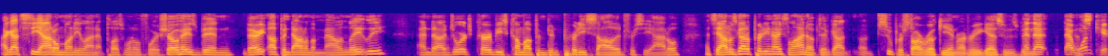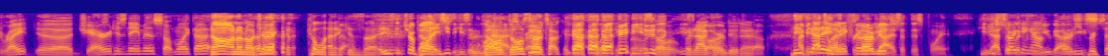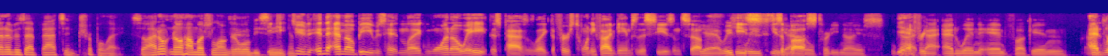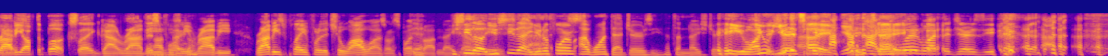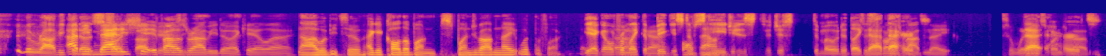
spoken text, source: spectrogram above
I got Seattle money line at plus 104. Shohei's been very up and down on the mound lately. And uh, George Kirby's come up and been pretty solid for Seattle. And Seattle's got a pretty nice lineup. They've got a superstar rookie in Rodriguez who's been And that that one kid, right? Uh, Jarred, his name is something like that. No, no, no. Jarred Kelenic No. is uh, he's in Triple No, A. he's, He's, he's Don't ass, don't bro. start talking about Kelenic, bro. He's Don't- like- he's we're not going to do that. bro. he's I mean, got that's a a win for you guys at this point. He, he's that's a win striking for out you guys. thirty He's- percent of his at bats in Triple A. So I don't know how much longer Yeah. we'll be seeing ca- him. dude, in the MLB, he was hitting like 108 this past, like the first 25 games of this season. So Yeah, we he's- fleeced he's a bust. Pretty nice. Yeah, got, for- got Edwin and fucking and Robbie off the books, like got Robbie. I mean. Robbie. Robbie's playing for the Chihuahuas on SpongeBob night. You see the you see that uniform? I want that jersey. That's a nice jersey. you want You- the you the jersey? type, you're the I would want the jersey. the Robbie. I'd be Cadeau mad as SpongeBob shit if I was. Robbie, though. I can't lie. Nah, I would be too. I get called up on SpongeBob night. What the fuck? Yeah, going from Oh, like the God. biggest of down. stages to just demoted like It's a that. That hurts. Night. So wear That SpongeBob. hurts.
